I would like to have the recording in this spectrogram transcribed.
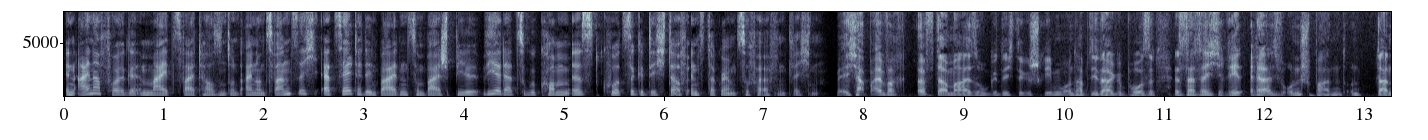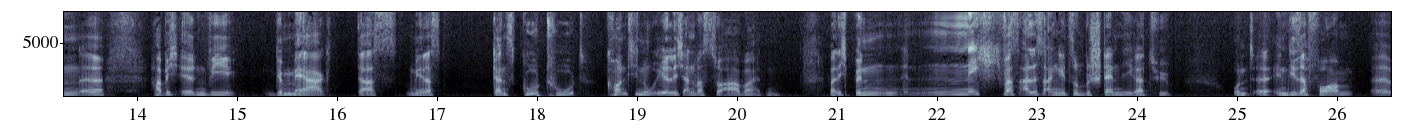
In einer Folge im Mai 2021 erzählt er den beiden zum Beispiel, wie er dazu gekommen ist, kurze Gedichte auf Instagram zu veröffentlichen. Ich habe einfach öfter mal so Gedichte geschrieben und habe die da gepostet. Das ist tatsächlich re relativ unspannend. Und dann äh, habe ich irgendwie gemerkt, dass mir das ganz gut tut, kontinuierlich an was zu arbeiten. Weil ich bin nicht, was alles angeht, so ein beständiger Typ. Und äh, in dieser Form äh,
